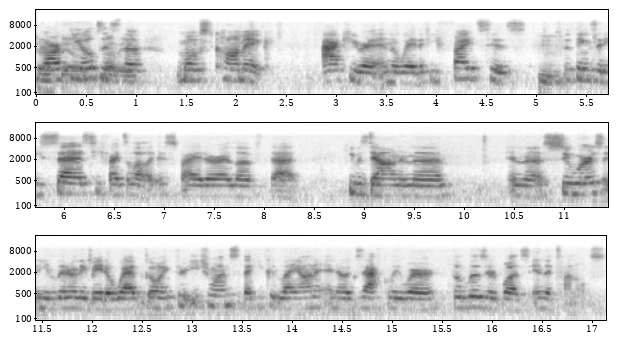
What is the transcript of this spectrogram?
Garfield, Garfield's is the most comic accurate in the way that he fights his Hmm. the things that he says. He fights a lot like a spider. I love that he was down in the in the sewers and he literally made a web going through each one so that he could lay on it and know exactly where the lizard was in the tunnels.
